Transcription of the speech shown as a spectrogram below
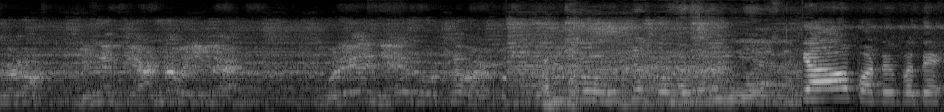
நட்சத்திரங்களும் இன்னைக்கு அண்டவெளியில ஒரே நேர் ரோட்ல வரப்போ பண்ணு பார்த்தேன்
